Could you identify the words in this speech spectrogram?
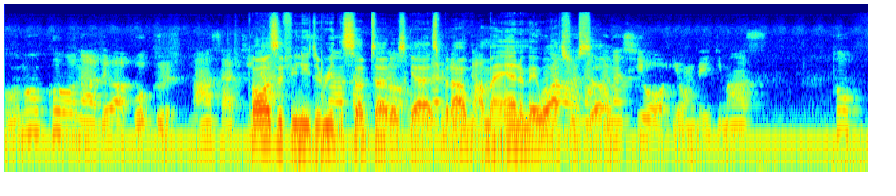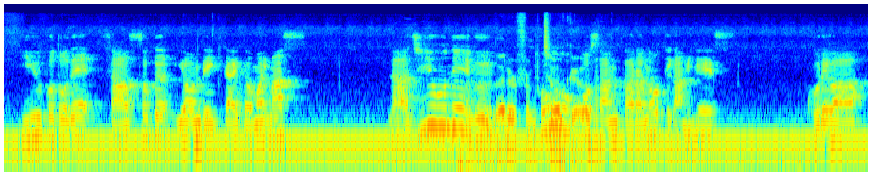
このコーナーでは僕、正樹 Pause if you need to read the subtitles, guys, but I'm, I'm an anime watcher, so. 話を読んでいきます。ということで、早速読んでいきたいと思います。ラジオネーム、うこ Toko. さんからの手紙です。これは、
